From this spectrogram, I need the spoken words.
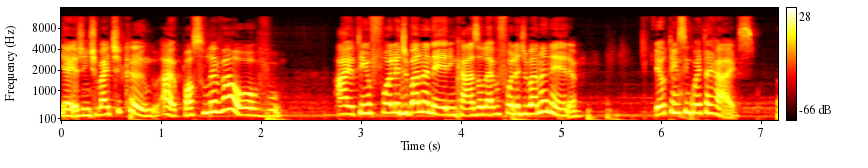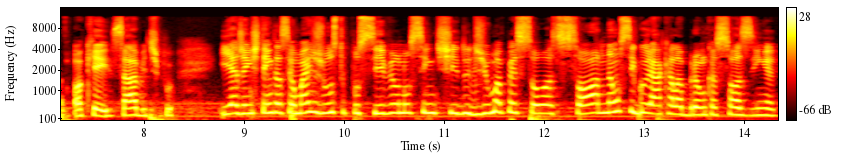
E aí a gente vai ticando. Ah, eu posso levar ovo. Ah, eu tenho folha de bananeira em casa, eu levo folha de bananeira. Eu tenho 50 reais. Ok, sabe? Tipo. E a gente tenta ser o mais justo possível no sentido de uma pessoa só não segurar aquela bronca sozinha.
